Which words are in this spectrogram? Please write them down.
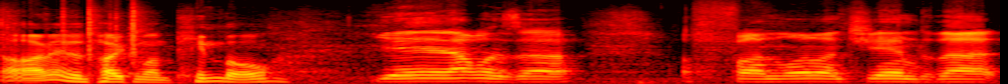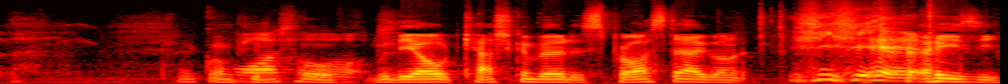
Oh, I remember Pokemon Pinball. Yeah, that was a, a fun one. I jammed that. Back one Quite a lot. with the old cash converters price tag on it. yeah. Crazy.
